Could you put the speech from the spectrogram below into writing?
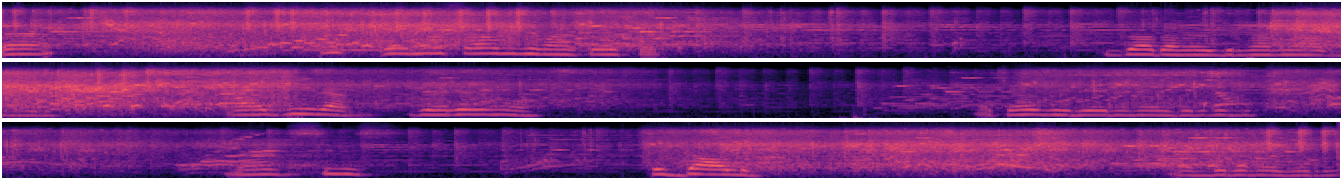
Ben... Elmas almayacağım arkadaşlar. Bu adam öldürmem lazım. Acilen. Görevim o. Acaba birilerini öldürdüm. Neredesiniz? Ve daldım. Ben birini öldürdüm.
